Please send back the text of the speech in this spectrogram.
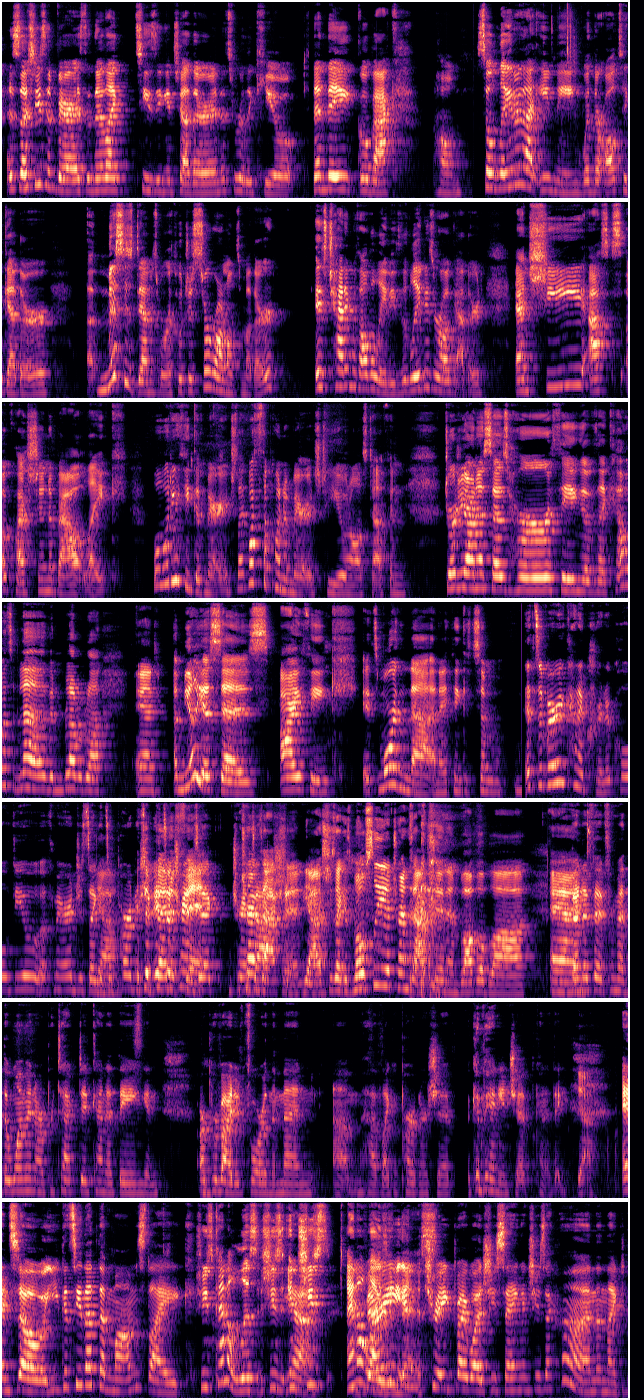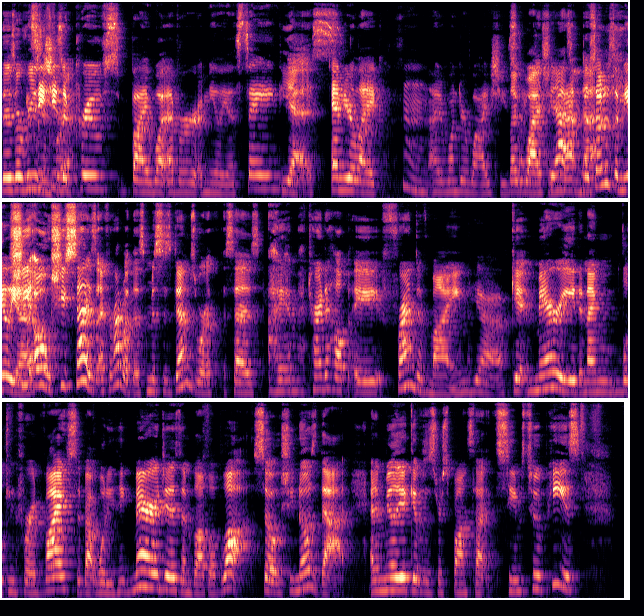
And so she's embarrassed and they're like teasing each other and it's really cute. Then they go back home. So later that evening, when they're all together, uh, Mrs. Demsworth, which is Sir Ronald's mother, is chatting with all the ladies. The ladies are all gathered and she asks a question about, like, well, what do you think of marriage? Like, what's the point of marriage to you and all this stuff? And Georgiana says her thing of, like, oh, it's love and blah, blah, blah. And Amelia says, I think it's more than that. And I think it's some It's a very kind of critical view of marriage. It's like Yeah. it's a partnership. It's It's a a, transac- transaction. transaction. Yeah. She's like, it's mostly a transaction and blah, blah, blah. And benefit from it. The women are protected, kind of thing, and are provided for, and the men um, have like a partnership, a companionship, kind of thing. yeah. And so you can see that the mom's like She's kind of listening. She's, and Yeah. she's analyzing very this. intrigued by what she's saying, and she's like, "Huh," and then like There's a you reason see she's it. approved by whatever Amelia's saying, Yes. and you're like, "Hmm, I wonder why she's Like, why is she asking But that? so does Amelia. She, oh, she says, I forgot about this. Mrs. Demsworth says, I am trying to help a friend of mine yeah, get married and I'm looking for advice about what do you think marriage is and blah, blah, blah. So she knows that. And Amelia gives this response that seems to appease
